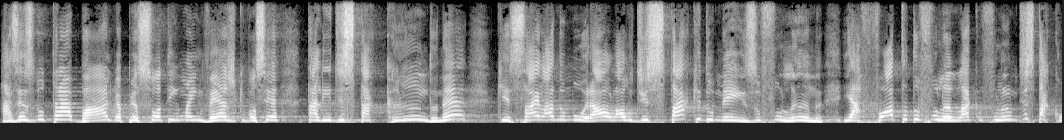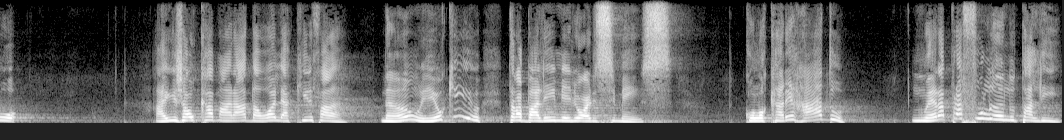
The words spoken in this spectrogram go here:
Às vezes no trabalho a pessoa tem uma inveja que você está ali destacando, né? Que sai lá no mural, lá o destaque do mês, o fulano, e a foto do fulano lá que o fulano destacou. Aí já o camarada olha aqui e fala: Não, eu que trabalhei melhor esse mês. Colocar errado. Não era para fulano estar tá ali.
